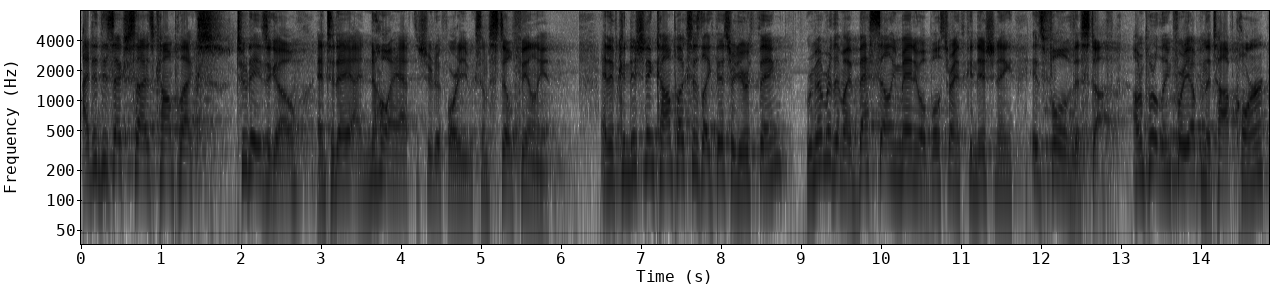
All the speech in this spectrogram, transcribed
I did this exercise complex two days ago, and today I know I have to shoot it for you because I'm still feeling it. And if conditioning complexes like this are your thing, remember that my best-selling manual, Bull Strength Conditioning, is full of this stuff. I'm gonna put a link for you up in the top corner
